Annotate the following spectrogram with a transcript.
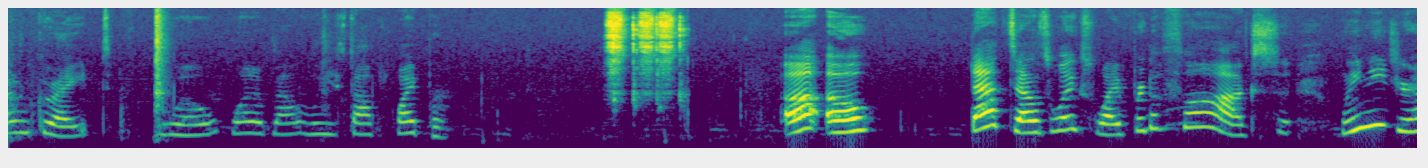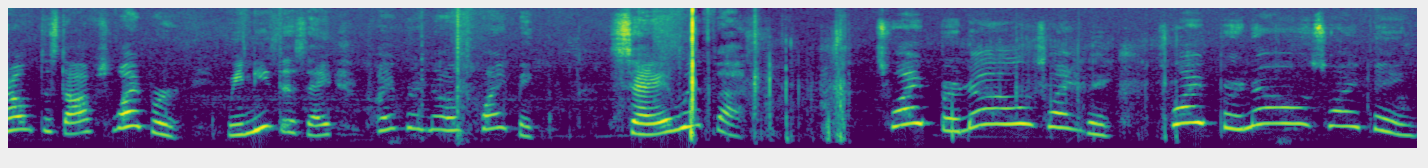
I'm great. Well, what about we stop Swiper? Uh-oh. That sounds like Swiper the Fox. We need your help to stop Swiper. We need to say, Swiper no swiping. Say it with us. Swiper no swiping. Swiper no swiping.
